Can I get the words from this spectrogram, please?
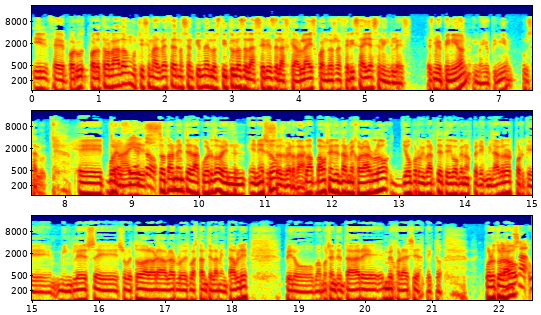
Y dice, por, por otro lado, muchísimas veces no se entienden los títulos de las series de las que habláis cuando os referís a ellas en inglés. Es mi opinión, y mi opinión, un saludo. Eh, Bueno, ahí es... Totalmente de acuerdo en, en eso. Eso es verdad. Va- vamos a intentar mejorarlo. Yo, por mi parte, te digo que no esperes milagros porque mi inglés, eh, sobre todo a la hora de hablarlo, es bastante lamentable, pero vamos a intentar eh, mejorar ese aspecto. Por otro Vamos lado...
